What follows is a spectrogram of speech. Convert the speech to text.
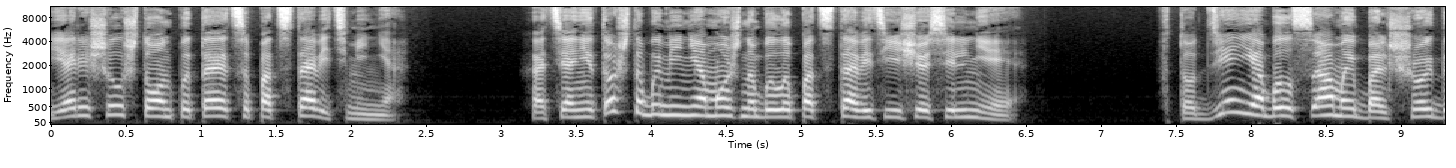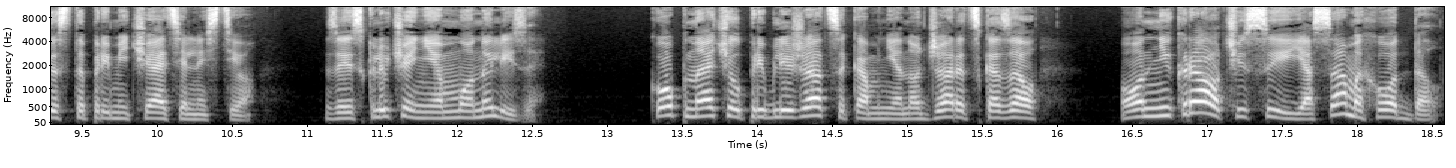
Я решил, что он пытается подставить меня. Хотя не то, чтобы меня можно было подставить еще сильнее. В тот день я был самой большой достопримечательностью, за исключением Моны Лизы. Коп начал приближаться ко мне, но Джаред сказал, Он не крал часы, я сам их отдал».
